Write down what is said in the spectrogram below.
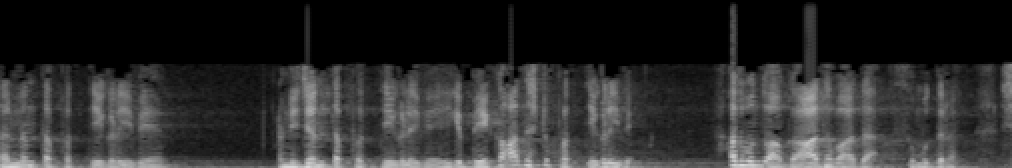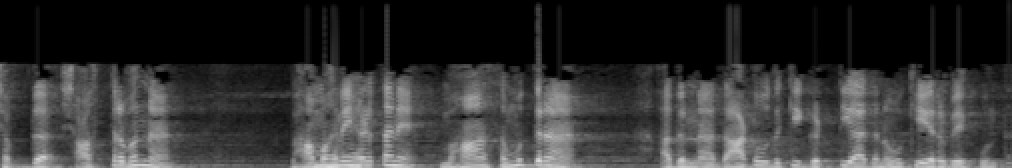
ಸನ್ನಂತ ಪ್ರತ್ಯಯಗಳಿವೆ ನಿಜಂತ ಪ್ರತ್ಯಗಳಿವೆ ಹೀಗೆ ಬೇಕಾದಷ್ಟು ಪ್ರತ್ಯಗಳಿವೆ ಅದು ಒಂದು ಅಗಾಧವಾದ ಸಮುದ್ರ, ಶಬ್ದ ಶಾಸ್ತ್ರವನ್ನು ಭಾಮಹನೇ ಹೇಳ್ತಾನೆ, ಮಹಾಸಮುದ್ರ, ಅದನ್ನು ದಾಟುವುದಕ್ಕೆ ಗಟ್ಟಿಯಾದ ನೌಕೆ ಇರಬೇಕು ಅಂತ.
